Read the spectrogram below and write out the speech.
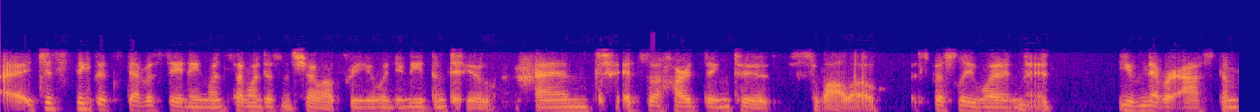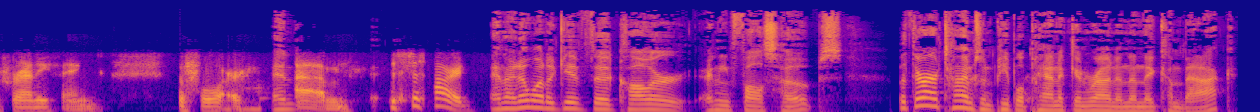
I just think that's devastating when someone doesn't show up for you when you need them to, and it's a hard thing to swallow, especially when it, you've never asked them for anything before. And um, it's just hard. And I don't want to give the caller any false hopes, but there are times when people panic and run, and then they come back,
